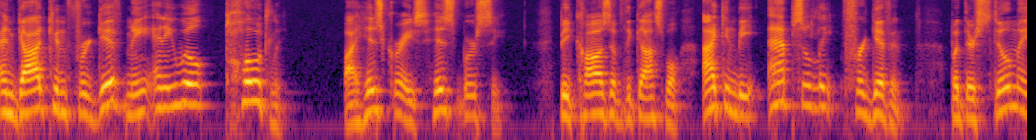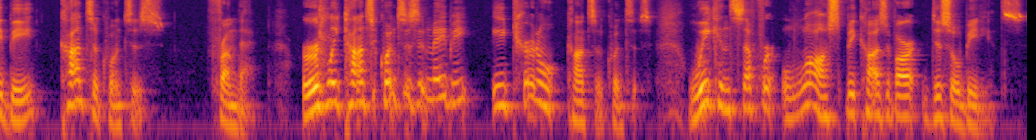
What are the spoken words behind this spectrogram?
and God can forgive me and He will totally, by His grace, His mercy, because of the gospel. I can be absolutely forgiven, but there still may be consequences from that. Earthly consequences, it may be, eternal consequences. We can suffer loss because of our disobedience.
